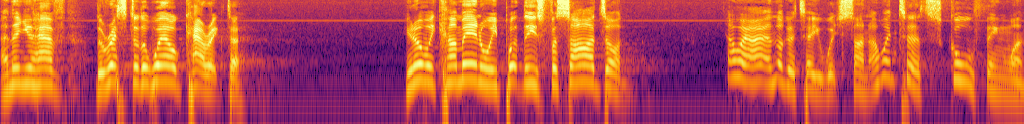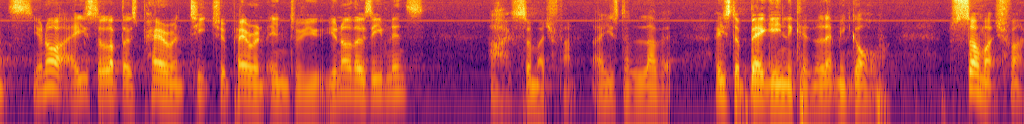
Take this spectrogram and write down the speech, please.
and then you have the rest of the world character. You know, we come in and we put these facades on. Oh, I'm not going to tell you which son. I went to a school thing once. You know, I used to love those parent, teacher, parent interview. You know those evenings? Oh, so much fun. I used to love it. I used to beg Enrique to let me go. So much fun.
